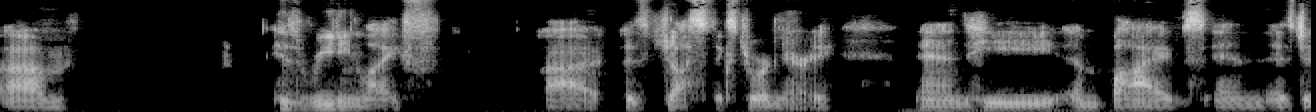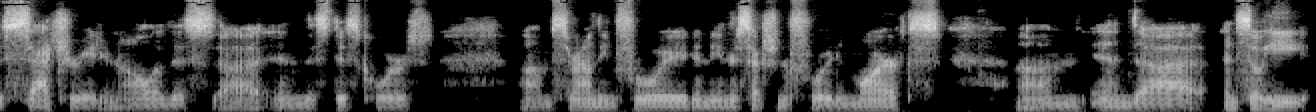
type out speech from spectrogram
Um, his reading life uh, is just extraordinary. And he imbibes and is just saturated in all of this, uh, in this discourse um, surrounding Freud and the intersection of Freud and Marx. Um, and uh, and so he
